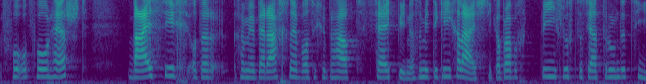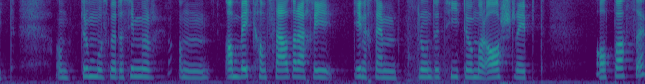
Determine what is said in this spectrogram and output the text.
vor, vorherrscht, weiß ich oder können wir berechnen, was ich überhaupt fähig bin. Also mit der gleichen Leistung, aber einfach beeinflusst das ja auch die Rundenzeit. Und darum muss man das immer am, am Wettkampf selber ein bisschen je nachdem die Rundenzeit, die man anstrebt, anpassen.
